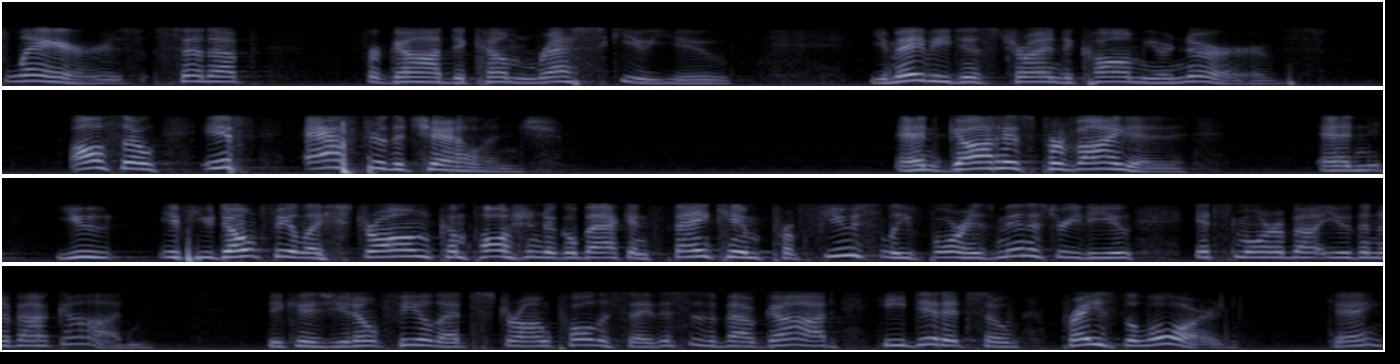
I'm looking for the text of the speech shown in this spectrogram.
flares sent up for God to come rescue you, you may be just trying to calm your nerves. Also, if after the challenge, and God has provided. And you, if you don't feel a strong compulsion to go back and thank Him profusely for His ministry to you, it's more about you than about God. Because you don't feel that strong pull to say, This is about God. He did it, so praise the Lord. Okay?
